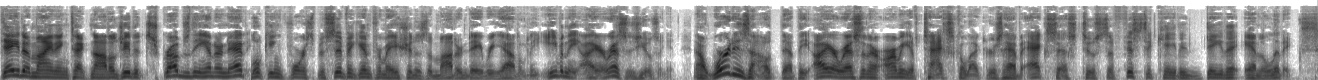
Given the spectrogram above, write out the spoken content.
Data mining technology that scrubs the internet looking for specific information is a modern day reality. Even the IRS is using it. Now, word is out that the IRS and their army of tax collectors have access to sophisticated data analytics.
